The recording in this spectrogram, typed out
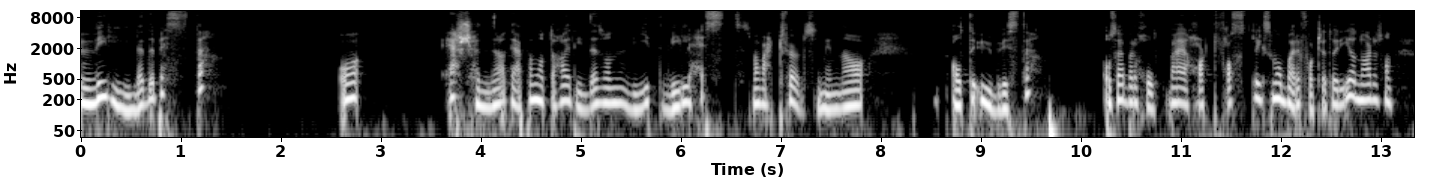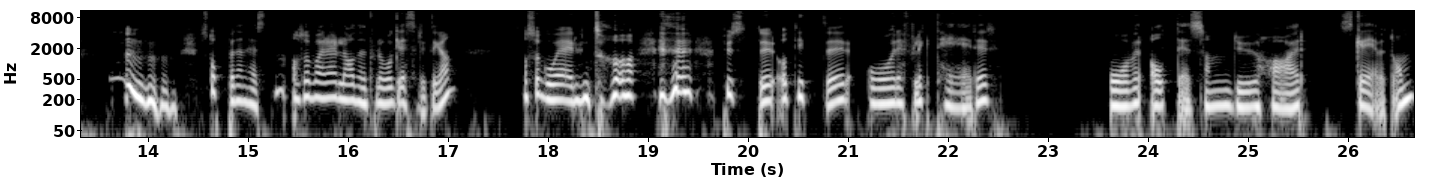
ville det beste. Og jeg skjønner at jeg på en måte har ridd en sånn hvit, vill hest, som har vært følelsene mine og alt det ubevisste. Og så har jeg bare holdt meg hardt fast, liksom, og bare fortsatt å ri. Og nå er det sånn mm, Stoppe den hesten, og så bare la den få lov å gresse litt. Grann. Og så går jeg rundt og puster og titter og reflekterer over alt det som du har skrevet om.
